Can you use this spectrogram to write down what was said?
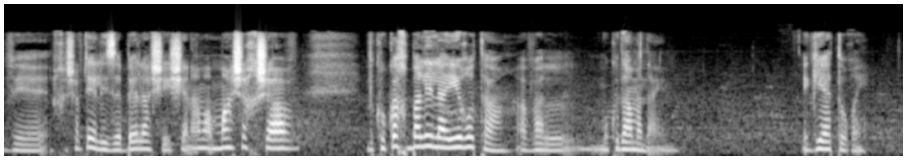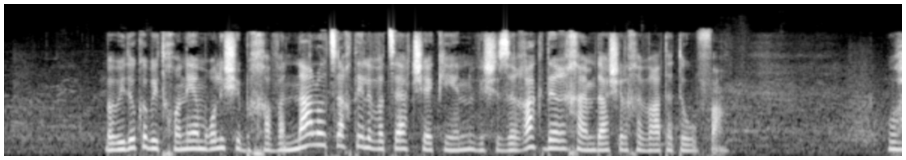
וחשבתי על איזבלה שהיא שינה ממש עכשיו, וכל כך בא לי להעיר אותה, אבל מוקדם עדיין. הגיע תורי. בבידוק הביטחוני אמרו לי שבכוונה לא הצלחתי לבצע צ'ק-אין, ושזה רק דרך העמדה של חברת התעופה. וואו,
